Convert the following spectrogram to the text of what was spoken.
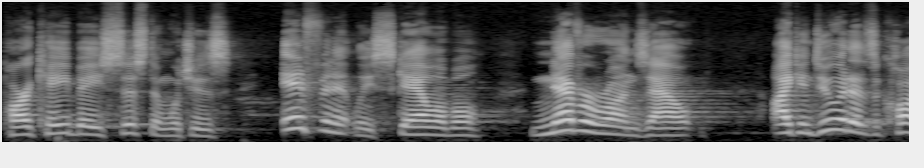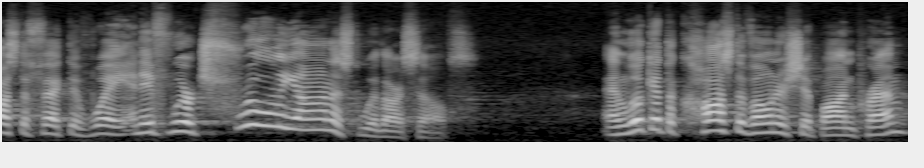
Parquet based system, which is infinitely scalable, never runs out. I can do it as a cost effective way. And if we're truly honest with ourselves and look at the cost of ownership on prem,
